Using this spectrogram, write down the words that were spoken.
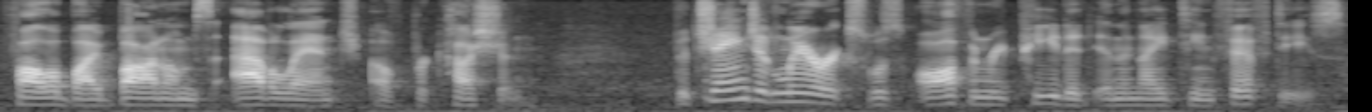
followed by Bonham's avalanche of percussion. The change in lyrics was often repeated in the 1950s.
